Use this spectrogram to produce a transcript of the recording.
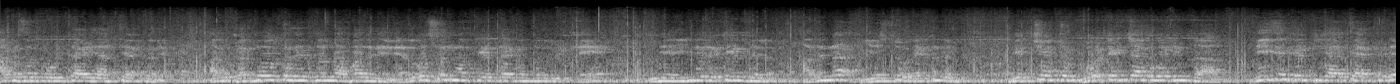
ಆಗ ಸ್ವಲ್ಪ ಉಳಿತಾಯ ಜಾಸ್ತಿ ಆಗ್ತದೆ. ಅದು ಕದ್ದು ಹೋಗ್ತದೆ ಅಂತ ಒಂದು ಅಪಾದನೆ ಇದೆ. ಅದಕ್ಕೋಸ್ಕರ ನಾವು ಕೇಳ್ತಾ ಇರುವಂತದ್ದು ಬಿಟ್ಟರೆ ಇನ್ನೊಂದು ಕೇಳ್ತಿಲ್ಲ ಅದನ್ನ ಎಷ್ಟು ಯಾಕಂದ್ರೆ ಹೆಚ್ಚು ಹೆಚ್ಚು ಬೋಟ್ ಹೆಚ್ಚಾಗುವುದಕ್ಕಿಂತ ಡೀಸೆಲ್ ಖರ್ಚು ಜಾಸ್ತಿ ಆಗ್ತದೆ.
